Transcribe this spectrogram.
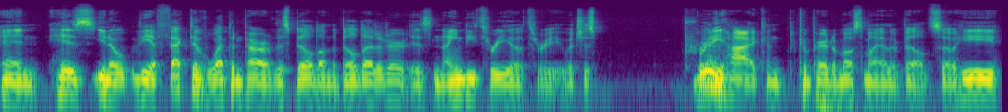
and his you know the effective weapon power of this build on the build editor is 9303 which is pretty Yeah. high con- compared to most of my other builds so he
